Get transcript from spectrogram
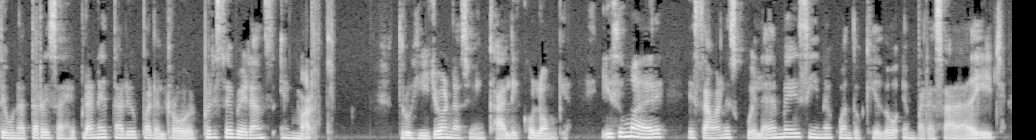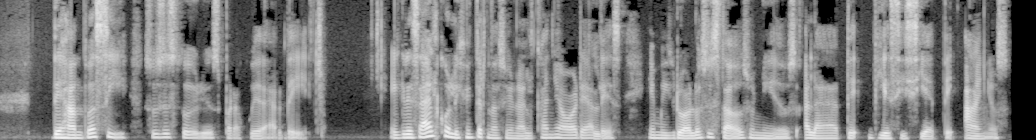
de un aterrizaje planetario para el rover Perseverance en Marte. Trujillo nació en Cali, Colombia, y su madre estaba en la escuela de medicina cuando quedó embarazada de ella, dejando así sus estudios para cuidar de ella. Egresada del Colegio Internacional Cañabarales, emigró a los Estados Unidos a la edad de 17 años,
